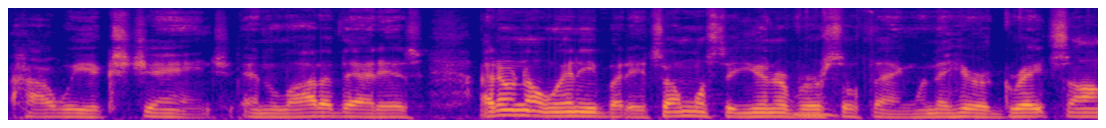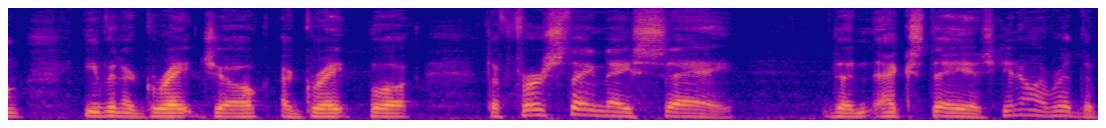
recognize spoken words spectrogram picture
how we exchange. And a lot of that is, I don't know anybody, it's almost a universal mm-hmm. thing. When they hear a great song, even a great joke, a great book, the first thing they say the next day is, you know, I read the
